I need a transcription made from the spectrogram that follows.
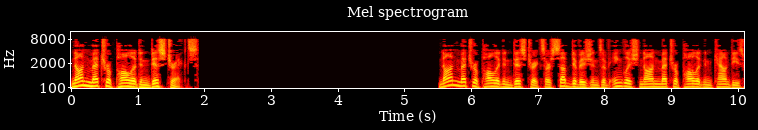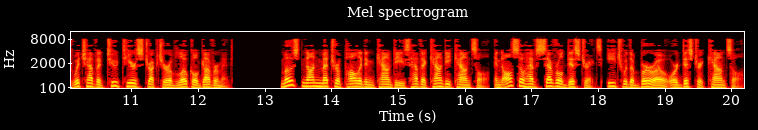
Non-metropolitan districts Non-metropolitan districts are subdivisions of English non-metropolitan counties which have a two-tier structure of local government. Most non-metropolitan counties have a county council, and also have several districts, each with a borough or district council.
